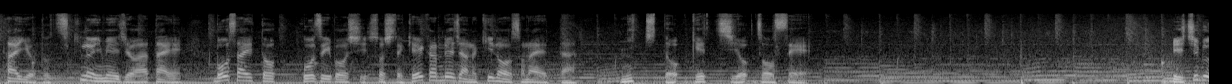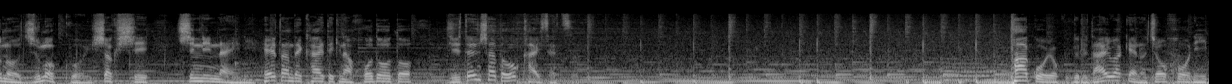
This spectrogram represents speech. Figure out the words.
太陽と月のイメージを与え防災と洪水防止そして景観レジャーの機能を備えたニッチとゲッチを造成。一部の樹木を移植し森林内に平坦で快適な歩道と自転車道を開設。パークを横切る大和系の情報に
